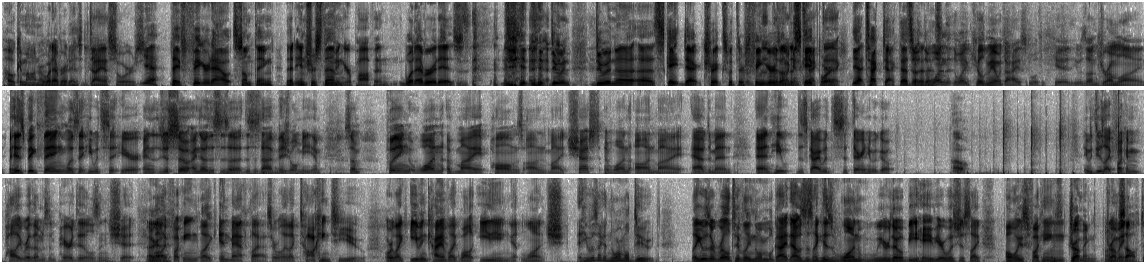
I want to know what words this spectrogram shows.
Pokemon or whatever it is. Dinosaurs. Yeah, they figured out something that interests them. Finger popping. Whatever it is, doing doing uh, uh, skate deck tricks with their fingers the on the fucking skateboard. deck. Yeah, tech deck. That's the, what it the is. one the one that killed me. I went to high school with a kid. He was on drumline. His big thing was that he would sit here and just so I know this is a this is not a visual medium. So I'm putting one of my palms on my chest and one on my abdomen, and he this guy would sit there and he would go. Oh. He would do like fucking polyrhythms and paradiddles and shit. Okay. While like fucking like in math class or like, like talking to you. Or like even kind of like while eating at lunch. He was like a normal dude. Like he was a relatively normal guy. That was just like his one weirdo behavior was just like always fucking drumming drumming. himself.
